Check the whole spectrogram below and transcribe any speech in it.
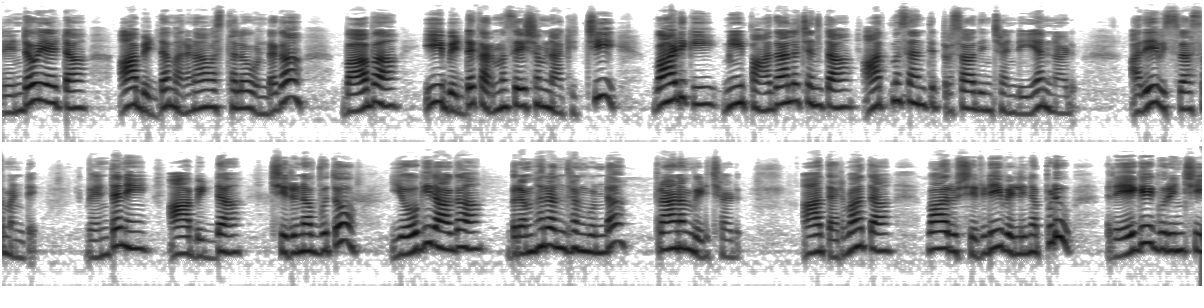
రెండో ఏట ఆ బిడ్డ మరణావస్థలో ఉండగా బాబా ఈ బిడ్డ కర్మశేషం నాకిచ్చి వాడికి మీ పాదాల చెంత ఆత్మశాంతి ప్రసాదించండి అన్నాడు. అదే విశ్వాసం అంటే వెంటనే ఆ బిడ్డ చిరునవ్వుతో యోగిలాగా బ్రహ్మరంధ్రం గుండా ప్రాణం విడిచాడు. ఆ తర్వాత వారు షిరిడీ వెళ్ళినప్పుడు రేగే గురించి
